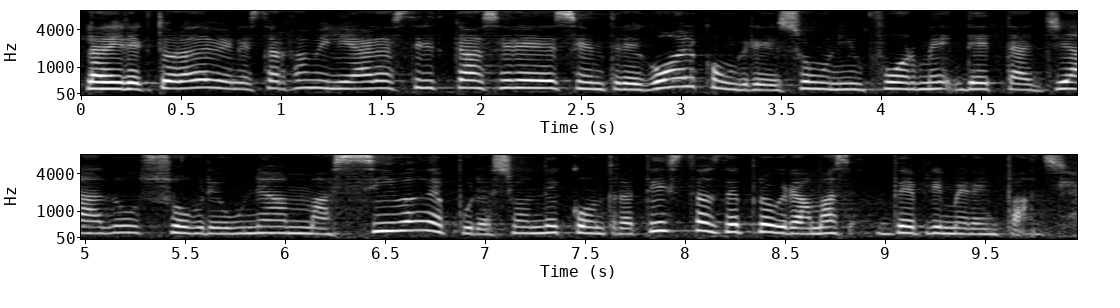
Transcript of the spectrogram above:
La directora de Bienestar Familiar, Astrid Cáceres, entregó al Congreso un informe detallado sobre una masiva depuración de contratistas de programas de primera infancia.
